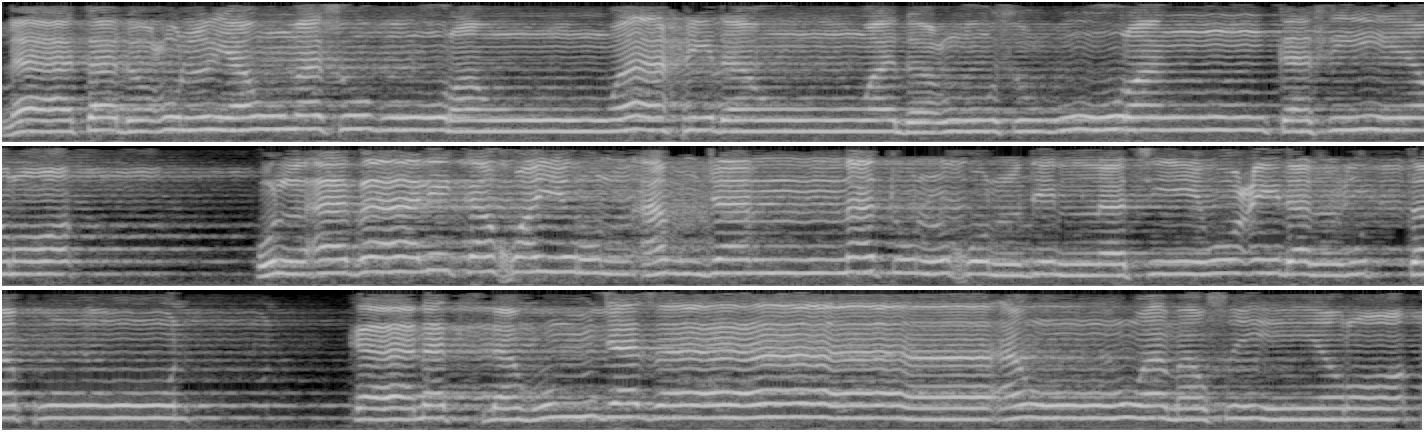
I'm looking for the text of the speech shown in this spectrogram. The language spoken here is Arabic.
لا تدعوا اليوم ثبورا واحدا وادعوا ثبورا كثيرا. قل أذلك خير أم جنة الخلد التي وعد المتقون؟ كانت لهم جزاء ومصيرا.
